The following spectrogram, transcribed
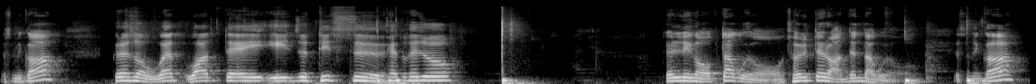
됐습니까? 그래서 what, what day is this 해도 되죠? 될 리가 없다고요. 절대로 안 된다고요. 됐습니까?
